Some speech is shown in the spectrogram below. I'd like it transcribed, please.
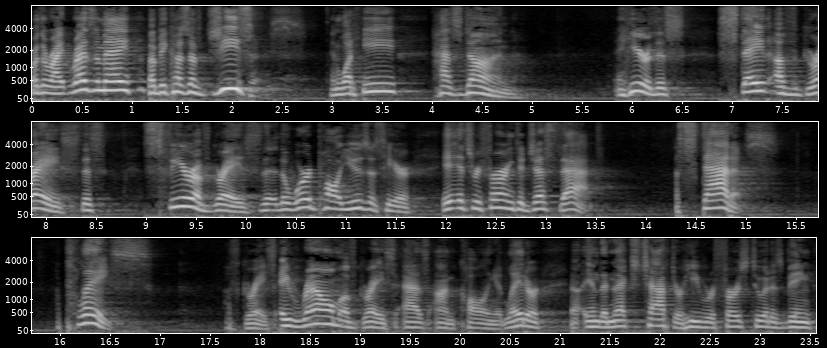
or the right resume, but because of Jesus and what he has done. And here, this state of grace, this sphere of grace, the, the word Paul uses here, it's referring to just that a status, a place of grace, a realm of grace, as I'm calling it. Later Uh, in the next chapter, he refers to it as being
